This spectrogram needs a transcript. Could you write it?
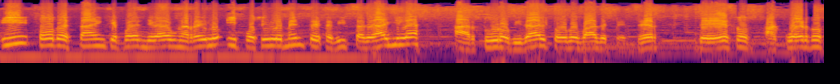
y todo está en que pueden llegar a un arreglo y posiblemente se vista de águila Arturo Vidal, todo va a depender de esos acuerdos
